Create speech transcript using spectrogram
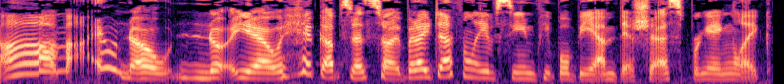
Um, I don't know, no, you know, hiccups necessarily, but I definitely have seen people be ambitious, bringing like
